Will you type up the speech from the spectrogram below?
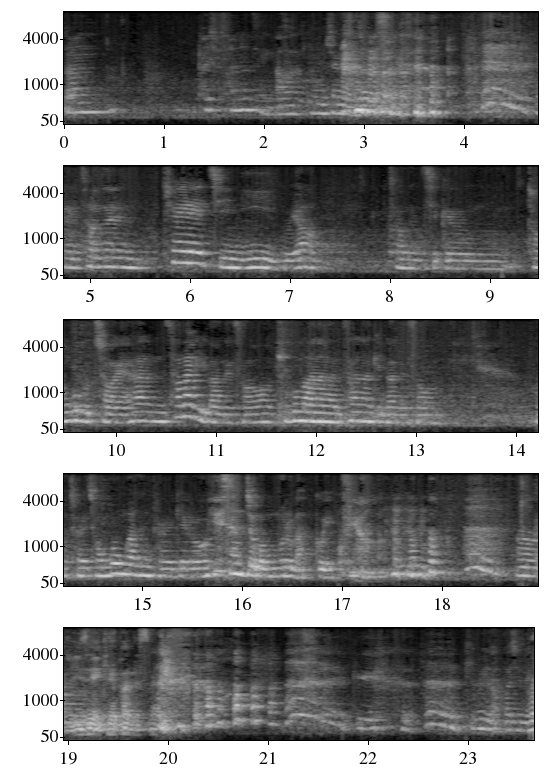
난 84년생이야. 아 그럼 제가 먼저 네, 저는 최진이고요. 저는 지금 정부 부처의 한 산하기관에서 조그마한 산하기관에서 어, 저희 전공과는 별개로 예산 쪽 업무를 맡고 있고요. 어, 아주 인생이 개판됐습니다. 그, 기분이 나빠지네요.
